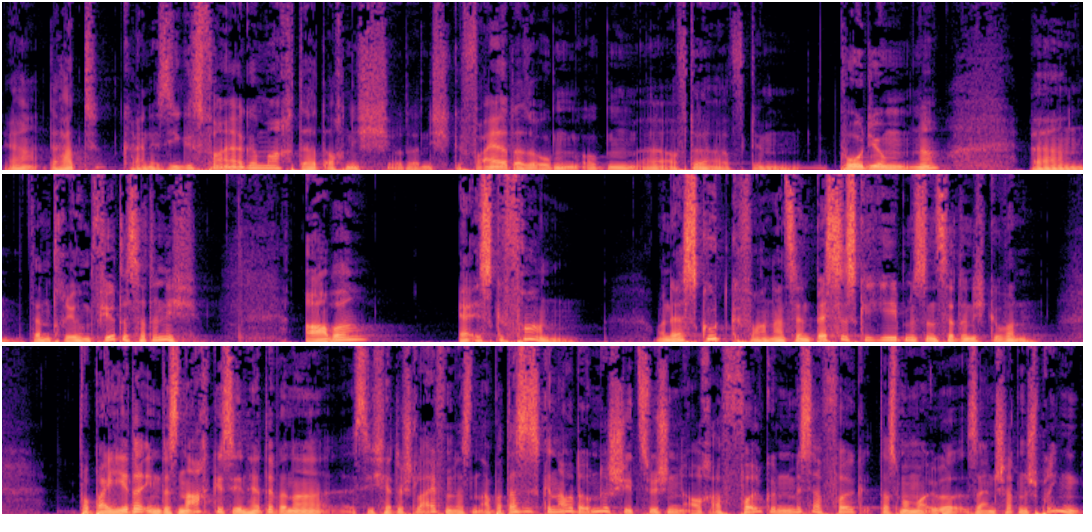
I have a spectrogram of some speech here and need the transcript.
Ja, der hat keine Siegesfeier gemacht, der hat auch nicht oder nicht gefeiert, also oben oben äh, auf der auf dem Podium, ne? Ähm, dann triumphiert, das hat er nicht. Aber er ist gefahren und er ist gut gefahren, hat sein Bestes gegeben, sonst hat er nicht gewonnen. Wobei jeder ihm das nachgesehen hätte, wenn er sich hätte schleifen lassen. Aber das ist genau der Unterschied zwischen auch Erfolg und Misserfolg, dass man mal über seinen Schatten springen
